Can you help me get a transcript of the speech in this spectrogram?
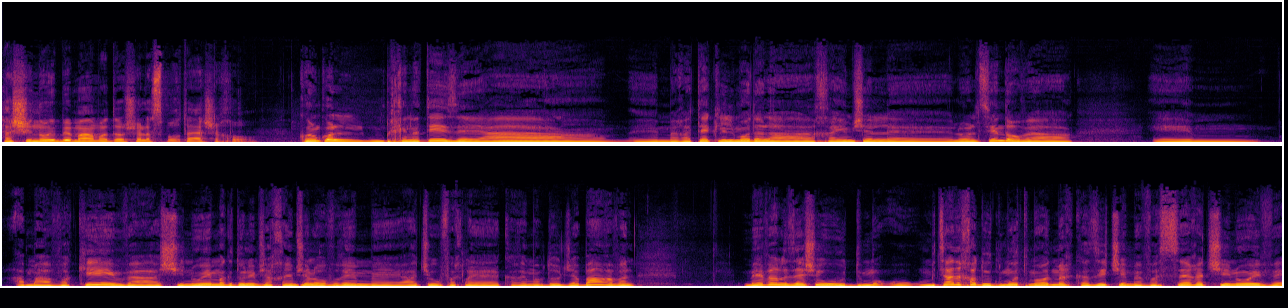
השינוי במעמדו של הספורטאי השחור? קודם כל, מבחינתי זה היה אה, מרתק lלמוד על החיים של אה, לואל סינדור והמאבקים אמ, והשינויים הגדולים שהחיים שלו עוברים עד שהוא הופך לקרים אבדול ג'אבר, אבל מעבר לזה שהוא דמו, הוא, מצד אחד הוא דמות מאוד מרכזית שמבשרת שינוי ו,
